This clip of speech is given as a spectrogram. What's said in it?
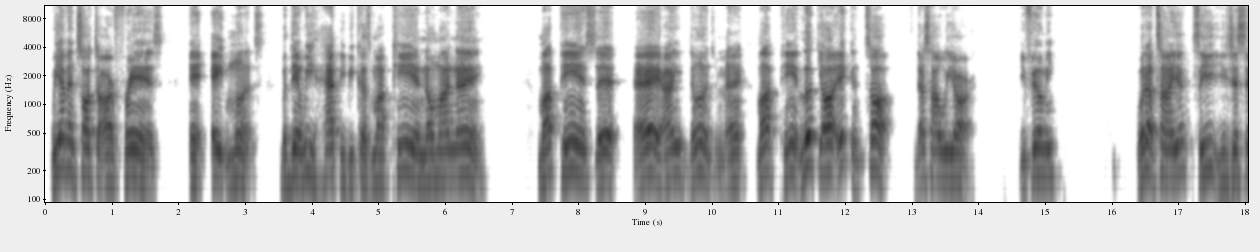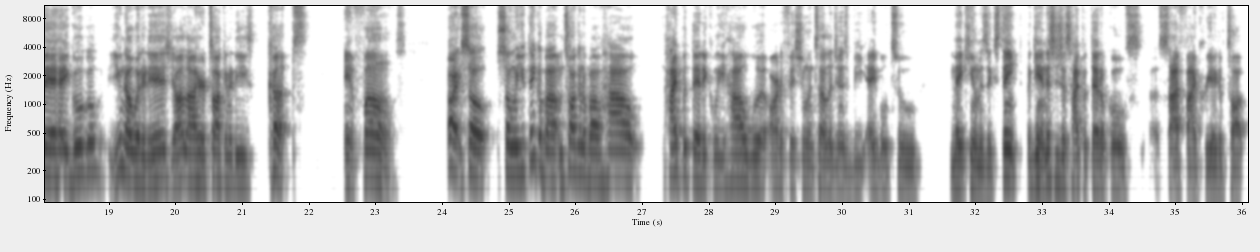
We haven't talked to our friends in eight months, but then we happy because my pen know my name. My pen said, Hey, I ain't done, man. My pen, look, y'all, it can talk. That's how we are. You feel me? What up, Tanya? See, you just said, hey, Google. You know what it is. Y'all out here talking to these cups and phones. All right, so so when you think about, I'm talking about how hypothetically, how would artificial intelligence be able to make humans extinct? Again, this is just hypothetical uh, sci-fi creative talk,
